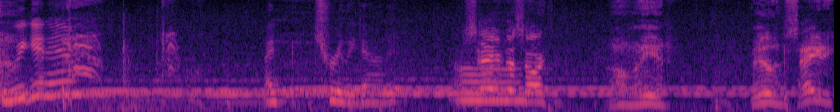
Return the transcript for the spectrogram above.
Did we get him? I truly doubt it. Oh. Saved us, Arthur. Oh, me and Bill and Sadie.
